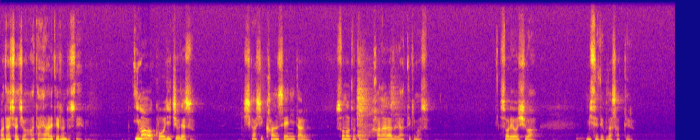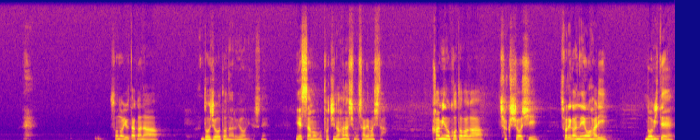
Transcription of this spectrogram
私たちは与えられているんですね。今は工事中です。しかし完成に至る。その時が必ずやってきます。それを主は見せてくださっている。その豊かな土壌となるようにですねイエス様も土地の話もされました。神の言葉が着床しそれが根を張り伸びて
